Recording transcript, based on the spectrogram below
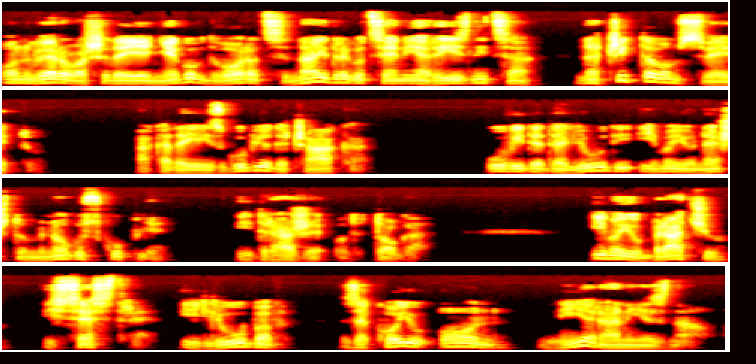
on verovaše da je njegov dvorac najdragocenija riznica na čitavom svetu, a kada je izgubio dečaka, uvide da ljudi imaju nešto mnogo skuplje i draže od toga. Imaju braću i sestre i ljubav za koju on nije ranije znao.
